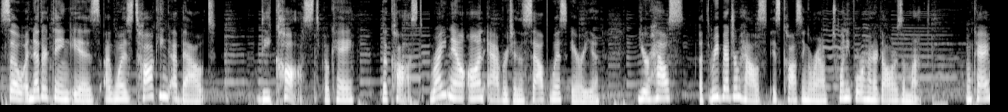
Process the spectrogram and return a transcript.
So, another thing is, I was talking about the cost. Okay the cost. Right now, on average in the Southwest area, your house, a three bedroom house, is costing around $2,400 a month. Okay?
